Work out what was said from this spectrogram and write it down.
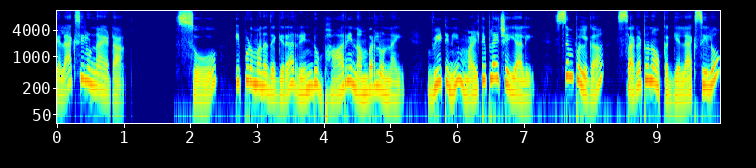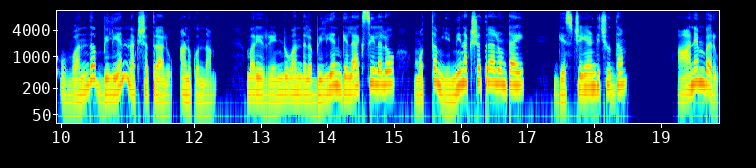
గెలాక్సీలున్నాయట. సో ఇప్పుడు మన దగ్గర రెండు భారీ నంబర్లున్నాయి. వీటిని మల్టిప్లై చెయ్యాలి. సింపుల్గా సగటున ఒక గెలాక్సీలో వంద బిలియన్ నక్షత్రాలు అనుకుందాం. మరి రెండు వందల బిలియన్ గెలాక్సీలలో మొత్తం ఎన్ని నక్షత్రాలుంటాయి? గెస్ చేయండి చూద్దాం. ఆ నెంబరు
